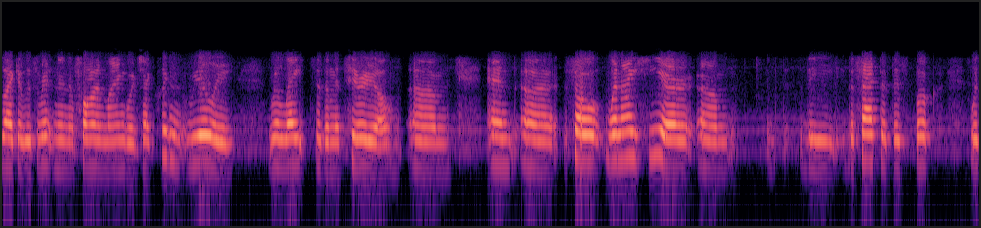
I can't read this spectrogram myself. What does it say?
like it was written in a foreign language. I couldn't really relate to the material. Um, and uh, so when I hear um, the the fact that this book was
